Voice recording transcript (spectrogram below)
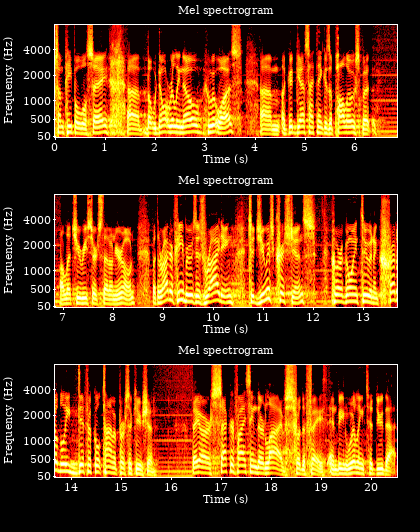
some people will say, uh, but we don't really know who it was. Um, a good guess, I think, is Apollos, but I'll let you research that on your own. But the writer of Hebrews is writing to Jewish Christians who are going through an incredibly difficult time of persecution. They are sacrificing their lives for the faith and being willing to do that.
